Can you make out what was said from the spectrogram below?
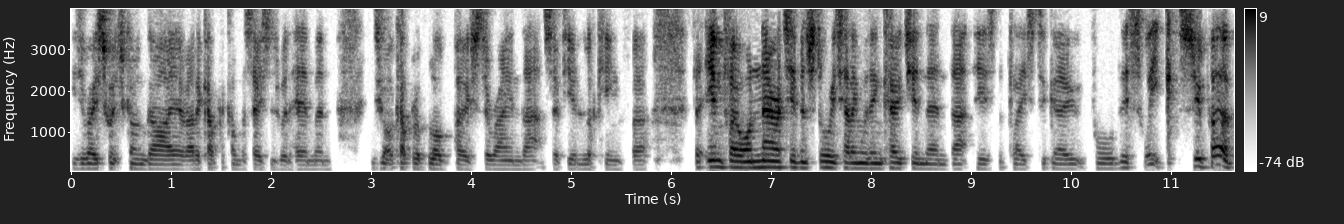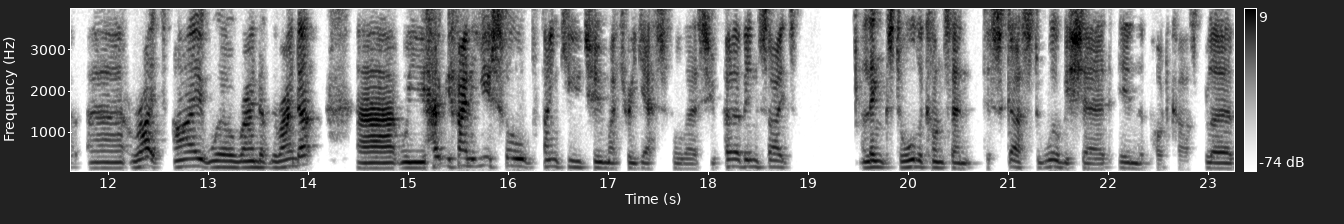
he's a very switched on guy. I've had a couple of conversations with him, and he's got a couple of blog posts around that. So if you're looking for for info on narrative and storytelling within coaching, then that is the place to go for this week. Superb. Uh, right, I will round up the roundup. Uh, we hope you found it useful. Thank you to my three guests for their superb insights. Links to all the content discussed will be shared in the podcast blurb.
